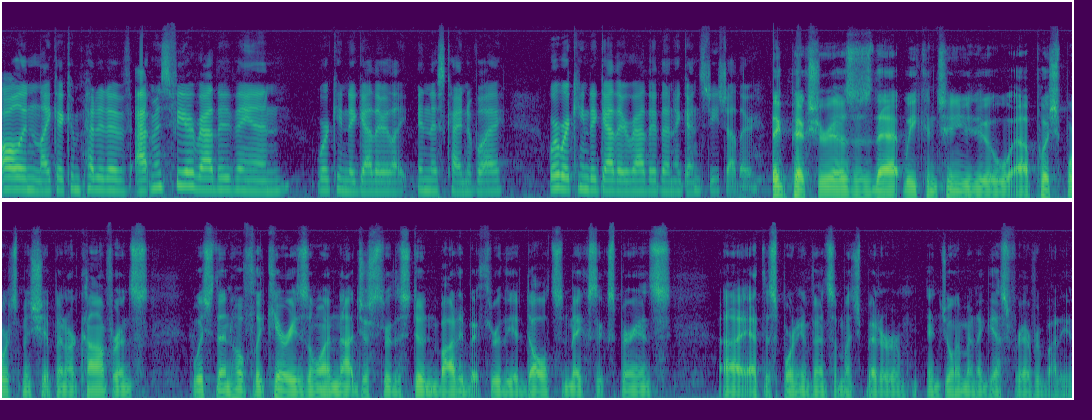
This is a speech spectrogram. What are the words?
all in like a competitive atmosphere rather than working together like in this kind of way. We're working together rather than against each other. Big picture is is that we continue to uh, push sportsmanship in our conference, which then hopefully carries on not just through the student body but through the adults and makes experience uh, at the sporting events a much better enjoyment, I guess, for everybody.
